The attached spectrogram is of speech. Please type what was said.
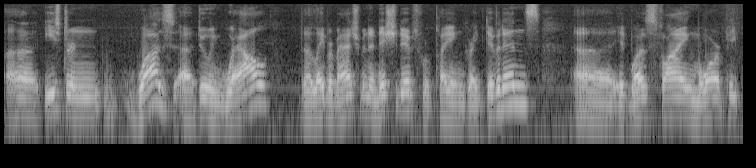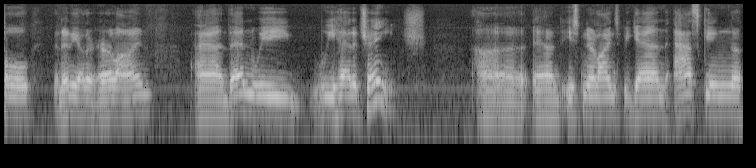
uh, Eastern was uh, doing well. The labor management initiatives were paying great dividends. Uh, it was flying more people than any other airline. And then we, we had a change. Uh, and Eastern Airlines began asking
